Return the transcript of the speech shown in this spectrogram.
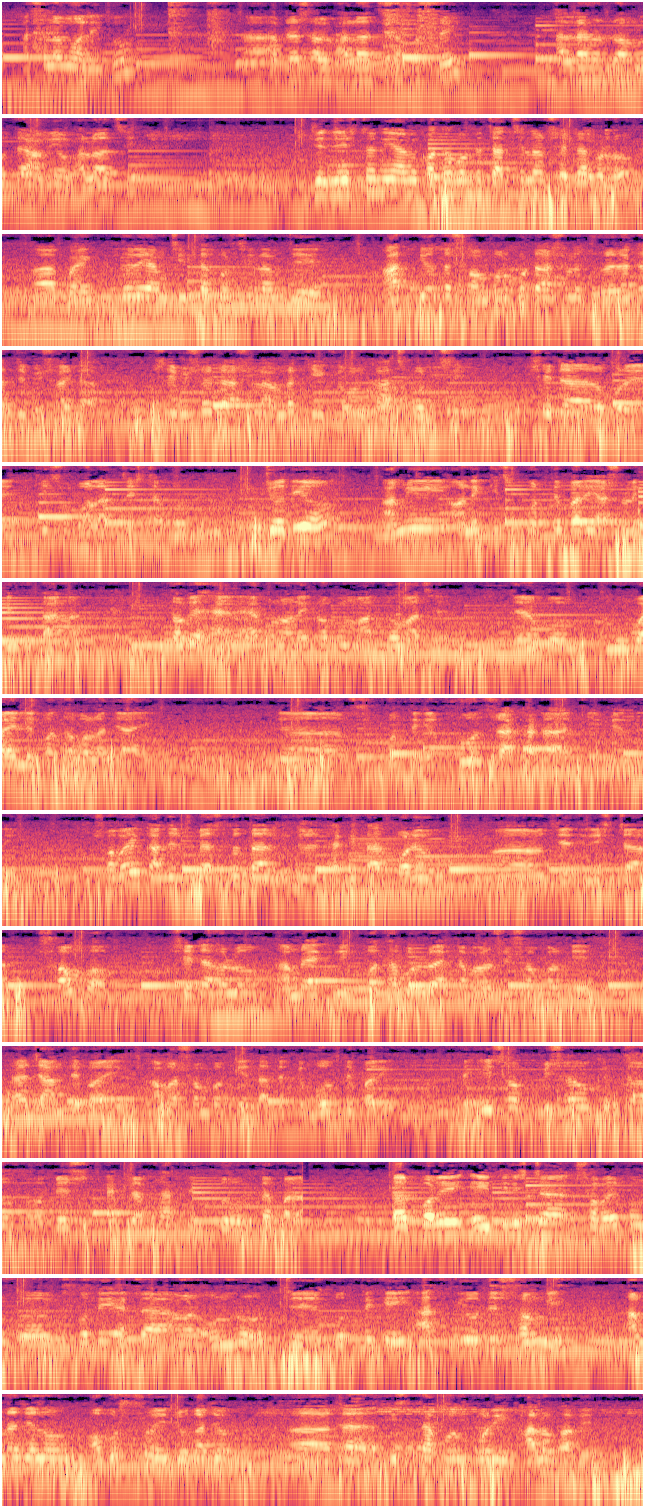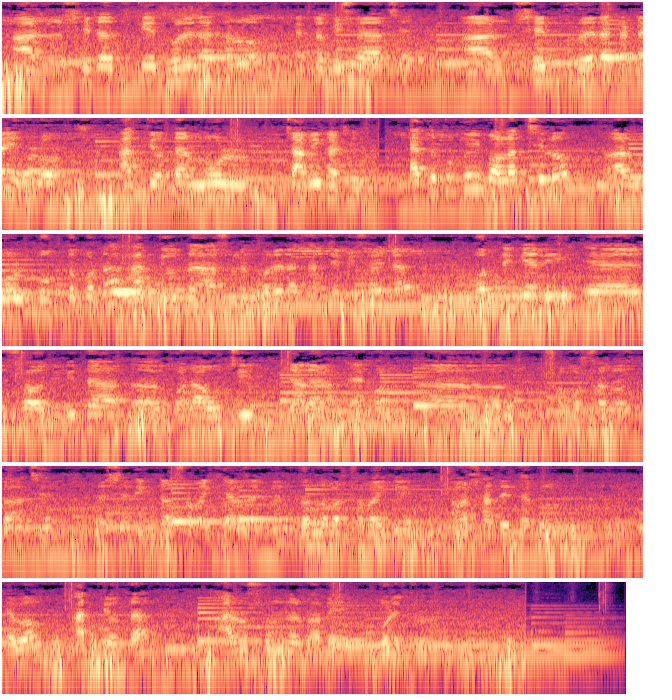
আসসালামু আলাইকুম। আপনারা সবাই ভালো আছেন অবশ্যই। আল্লাহর রহমতে আমিও ভালো আছি। যে জিনিসটা নিয়ে আমি কথা বলতে চাচ্ছিলাম সেটা হলো কয়েকদিন ধরে আমি চিন্তা করছিলাম যে আত্মীয়তার সম্পর্কটা আসলে ধরে রাখার যে বিষয়টা, সেই বিষয়টা আসলে আমরা কে কেমন কাজ করছি, সেটার উপরে কিছু বলার চেষ্টা করব। যদিও আমি অনেক কিছু করতে পারি, আসলে কিন্তু তা না। তবে হ্যাঁ এখন অনেক রকম মাধ্যম আছে। যেরকম মোবাইলে কথা বলা যায় প্রত্যেকের খোঁজ রাখাটা আর কি মেনলি সবাই কাজের ব্যস্ততার ভিতরে থাকে, তারপরেও যে জিনিসটা সম্ভব, সেটা হলো আমরা এক মিনিট কথা বললেও একটা মানুষের সম্পর্কে জানতে পারি, আমার সম্পর্কে তাদেরকে বলতে পারি। তো এইসব বিষয়েও কিন্তু বেশ একটা ভ্রাতৃত্ব ব্যাপার। তারপরে এই জিনিসটা সবাই প্রতি একটা আমার অনুরোধ যে প্রত্যেকেই আত্মীয়দের সঙ্গে আমরা যেন অবশ্যই যোগাযোগ স্থাপন করি ভালোভাবে। আর সেটাকে ধরে রাখারও একটা বিষয় আছে। আর সে ধরে রাখাটাই হলো আত্মীয়তার মূল চাবিকাঠি। এতটুকুই বলার ছিল আর মূল বক্তব্যটা। আত্মীয়তা আসলে ধরে রাখার যে বিষয়টা, প্রত্যেকেরই সহযোগিতা করা উচিত। যারা এখন সমস্যাগ্রস্ত আছে সেদিকটাও সবাই খেয়াল রাখবেন। ধন্যবাদ সবাইকে। আমার সাথেই থাকুন। এবং আত্মীয়তা আরও সুন্দরভাবে গড়ে তুলুন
